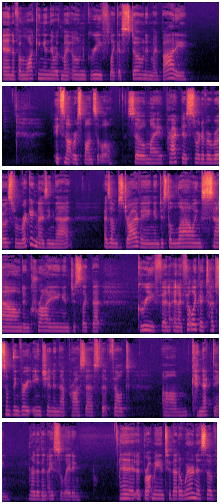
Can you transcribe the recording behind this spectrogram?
and if i'm walking in there with my own grief like a stone in my body it's not responsible so my practice sort of arose from recognizing that as I'm driving and just allowing sound and crying and just like that grief. And, and I felt like I touched something very ancient in that process that felt um, connecting rather than isolating. And it, it brought me into that awareness of,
